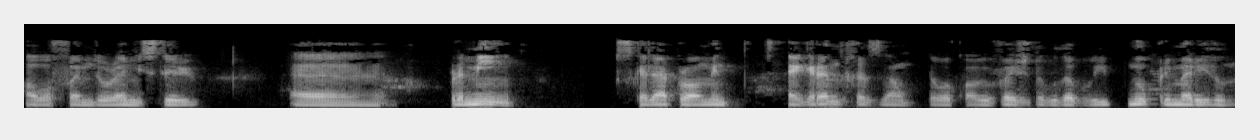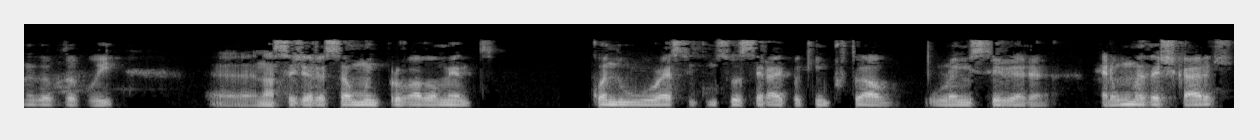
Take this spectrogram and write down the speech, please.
Hall of Fame do Rey Mysterio. Uh, para mim, se calhar provavelmente a grande razão pela qual eu vejo WWE, meu primeiro ídolo na WWE. A nossa geração, muito provavelmente, quando o wrestling começou a ser hype aqui em Portugal, o Rey Mysterio era, era uma das caras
